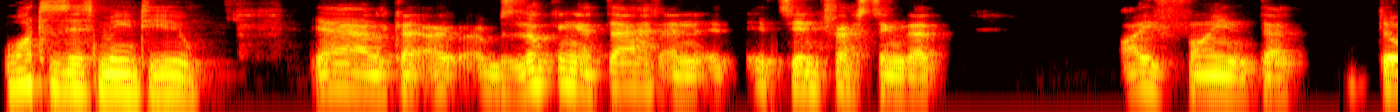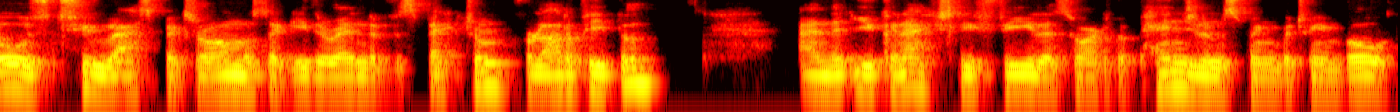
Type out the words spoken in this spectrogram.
what does this mean to you? Yeah, look, I, I was looking at that, and it, it's interesting that I find that those two aspects are almost like either end of the spectrum for a lot of people, and that you can actually feel a sort of a pendulum swing between both.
